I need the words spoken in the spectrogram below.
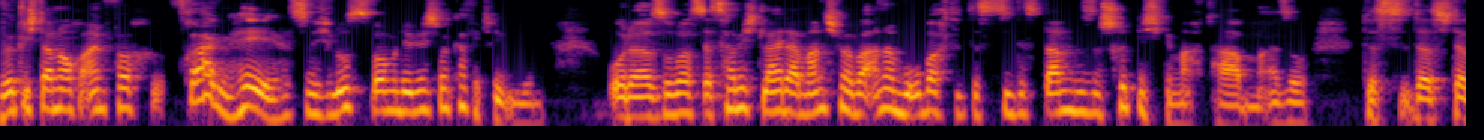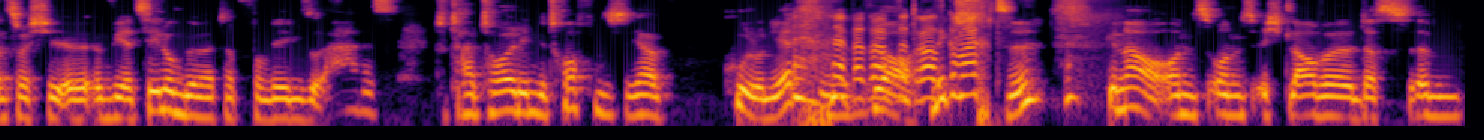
wirklich dann auch einfach fragen, hey, hast du nicht Lust, wollen wir demnächst mal Kaffee trinken gehen? Oder sowas. Das habe ich leider manchmal bei anderen beobachtet, dass sie das dann diesen Schritt nicht gemacht haben. Also, dass, dass ich dann zum Beispiel äh, irgendwie Erzählungen gehört habe von wegen so, ah, das ist total toll, den getroffen. Ich so, ja, cool. Und jetzt? Was ja, hast du draus nix, gemacht? Ne? Genau. Und, und ich glaube, dass, ähm,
